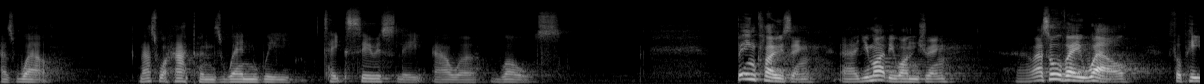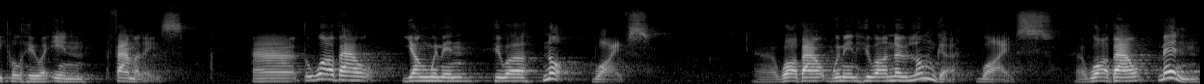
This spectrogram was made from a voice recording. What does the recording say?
as well. And that's what happens when we take seriously our roles. But in closing, uh, you might be wondering uh, that's all very well for people who are in families. Uh, but what about young women who are not wives? Uh, what about women who are no longer wives? Uh, what about men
